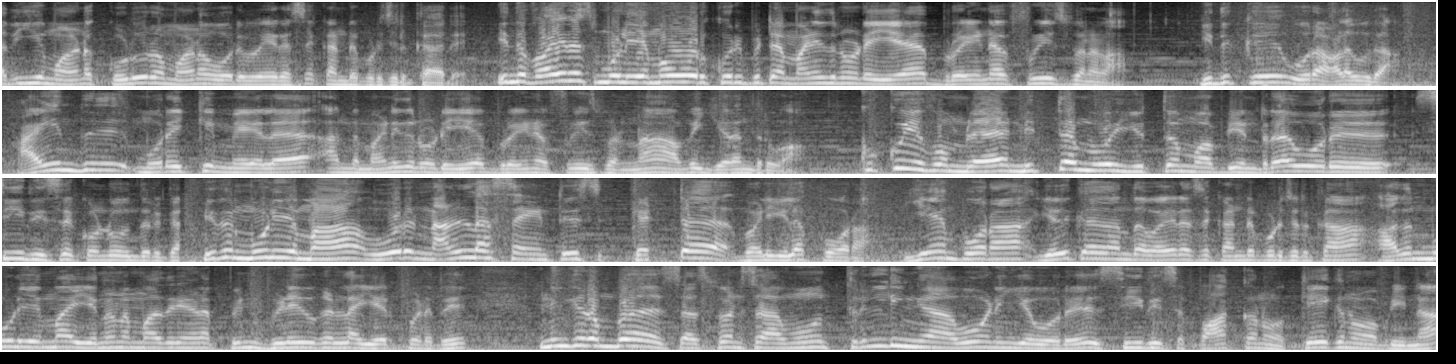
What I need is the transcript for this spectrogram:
அதிகமான கொடூரமான ஒரு வைரஸை கண்டுபிடிச்சிருக்காரு. இந்த வைரஸ் மூலியமா ஒரு குறிப்பிட்ட மனிதனுடைய பிரெயினை ஃப்ரீஸ் பண்ணலாம். இதுக்கு ஒரு அளவு தான் ஐந்து முறைக்கு மேலே அந்த மனிதனுடைய பிரெயினை ஃப்ரீஸ் பண்ணால் அவன் இறந்துருவான். குக்கு எஃப்எம்ல நித்தம் ஒரு யுத்தம் அப்படின்ற ஒரு சீரீஸை கொண்டு வந்திருக்கேன் இதன் மூலியமா ஒரு நல்ல சயின்டிஸ்ட் கெட்ட வழியில போறான். ஏன் போறான்? எதுக்காக அந்த வைரஸை கண்டுபிடிச்சிருக்கான்? அதன் மூலியமா என்னென்ன மாதிரியான பின் விளைவுகள்லாம் ஏற்படுது? நீங்க ரொம்ப சஸ்பென்ஸாகவும் த்ரில்லிங்காகவும் நீங்க ஒரு சீரீஸை பார்க்கணும் கேட்கணும் அப்படின்னா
